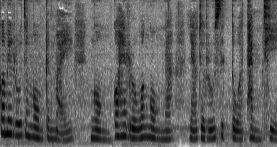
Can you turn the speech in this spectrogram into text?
ก็ไม่รู้จะงงกันไหม งงก็ให้รู้ว่างงนะ แล้วจะรู้สึกตัวทันที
